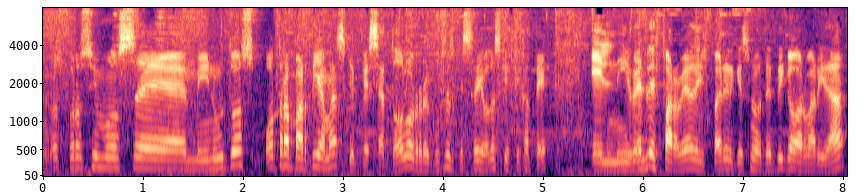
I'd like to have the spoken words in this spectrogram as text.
En los próximos eh, minutos, otra partida más que pese a todos los recursos que se ha llevado, es que fíjate, el nivel de farmeo de que es una auténtica barbaridad.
